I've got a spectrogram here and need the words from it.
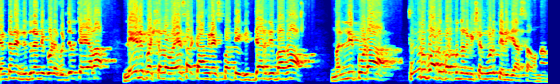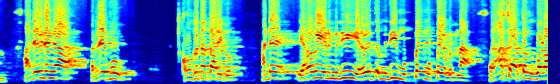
వెంటనే నిధులన్నీ కూడా విడుదల చేయాలా? లేని పక్షంలో వైఎస్ఆర్ కాంగ్రెస్ పార్టీ విద్యార్థి బాగా మళ్ళీ కూడా పోరుబాట పడుతుందనే విషయం కూడా తెలియజేస్తా ఉన్నాను. అదేవిధంగా రేపు ఒకటో తారీఖు అంటే ఇరవై ఎనిమిది ఇరవై తొమ్మిది ముప్పై ముప్పై ఒకటిన రాష్ట్ర వ్యాప్తంగా కూడా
